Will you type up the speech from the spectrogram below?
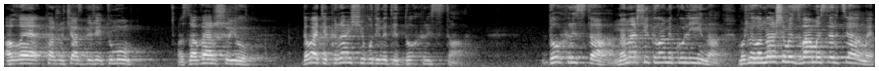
але кажу, час біжить, тому завершую. Давайте краще будемо йти до Христа. До Христа, на наші вами коліна, можливо, нашими з вами серцями,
